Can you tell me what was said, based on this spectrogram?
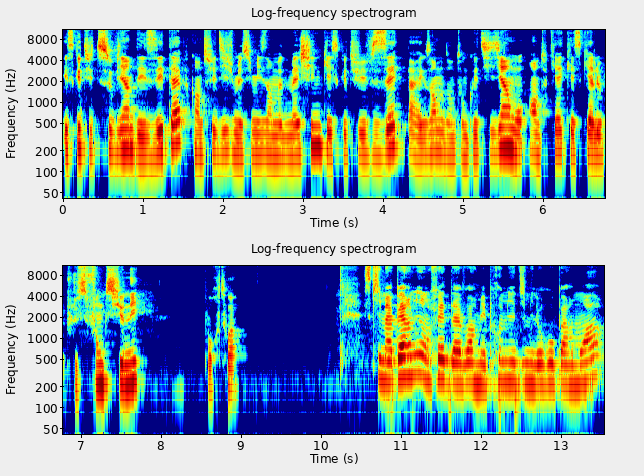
Est-ce que tu te souviens des étapes quand tu dis je me suis mise en mode machine? Qu'est-ce que tu faisais par exemple dans ton quotidien? Ou en tout cas qu'est-ce qui a le plus fonctionné pour toi? Ce qui m'a permis en fait d'avoir mes premiers 10 000 euros par mois,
